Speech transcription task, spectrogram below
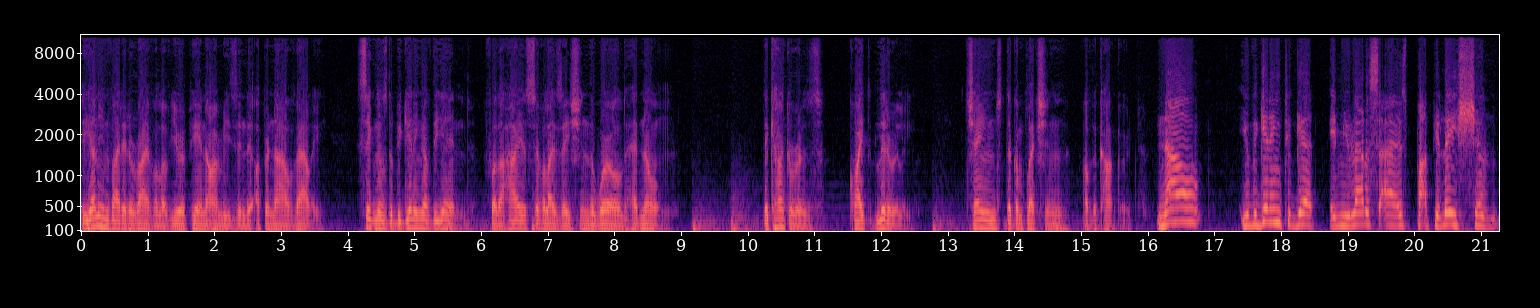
The uninvited arrival of European armies in the Upper Nile Valley signals the beginning of the end for the highest civilization the world had known. The conquerors, quite literally, changed the complexion of the conquered. Now you're beginning to get a mulatto-sized population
